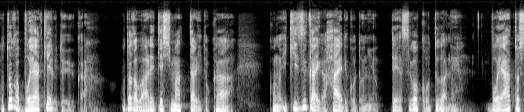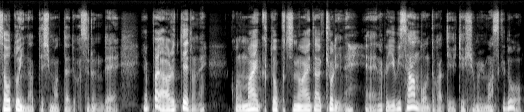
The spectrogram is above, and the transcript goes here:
音がぼやけるというか、音が割れてしまったりとか、この息遣いが入ることによって、すごく音がね、ぼやっとした音になってしまったりとかするんで、やっぱりある程度ね、このマイクと口の間距離ね、えー、なんか指3本とかっていう人もいますけど、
